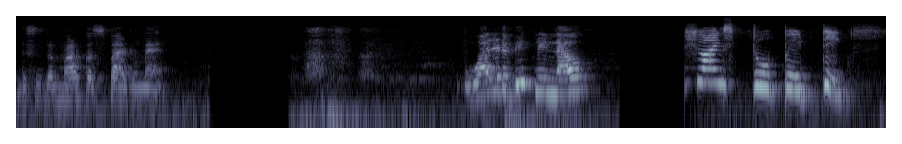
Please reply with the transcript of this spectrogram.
This is the mark of Spider-Man. Why did you beat me now? Showing stupid things.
